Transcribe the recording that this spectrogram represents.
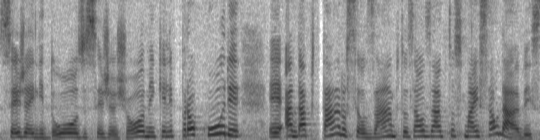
seja ele idoso, seja jovem, que ele procure é, adaptar os seus hábitos aos hábitos mais saudáveis.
